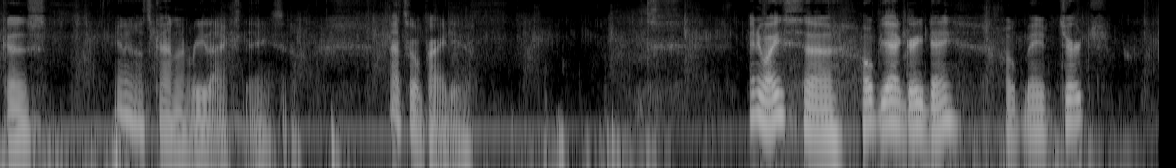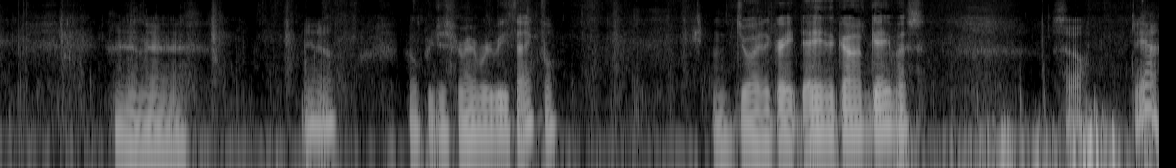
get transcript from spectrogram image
Because, you know, it's kind of a relaxed day. So that's what I'll probably do. Anyways, uh, hope you had a great day. Hope you made it to church. And, uh, you know, hope you just remember to be thankful. Enjoy the great day that God gave us. So, yeah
